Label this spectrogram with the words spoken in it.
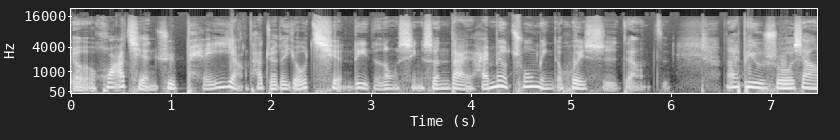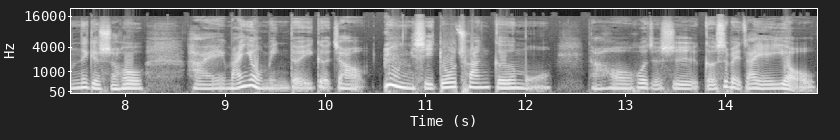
呃花钱去培养他觉得有潜力的那种新生代还没有出名的绘师这样子。那譬如说像那个时候。还蛮有名的一个叫 喜多川歌模，然后或者是葛饰北斋也有，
